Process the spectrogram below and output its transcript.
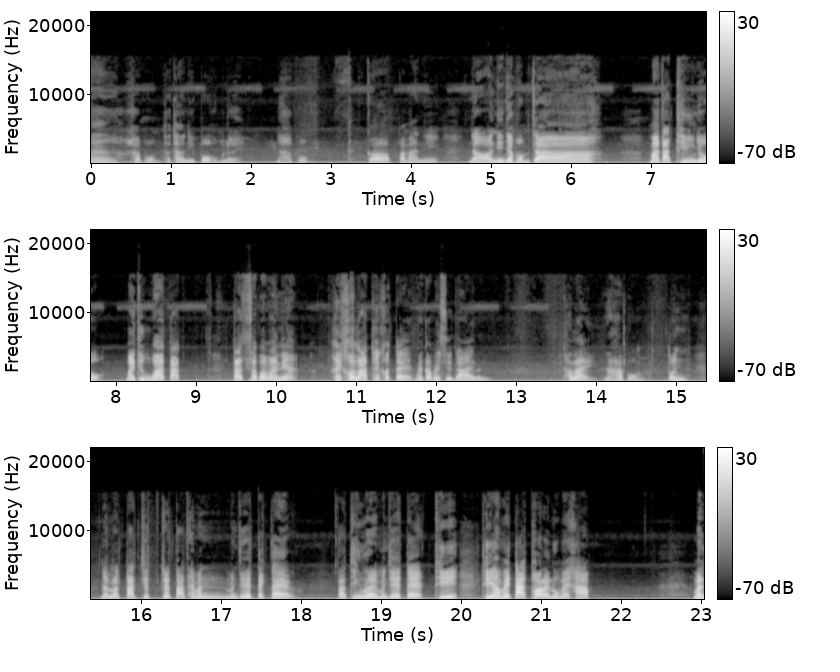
อ่าครับผมเท่าเท่านิ้วโป้งผมเลย นะครับผมก็ประมาณนี้เดี๋ยวอันนี้เดี๋ยวผมจะมาตัดทิ้งอยู่หมายถึงว่าตัดตัดสักประมาณเนี้ย ให้เขารัดให้เขาแตกไม่ต้องไปเสียดายมันเท่าไหร่นะครับผมต้นเดี๋ยวเราตัดจะจะตัดให้มันมันจะได้แตกแตกตัดทิ้งเลยมันจะได้แตกที่ที่ยังไม่ตัดเพราะอะไรรู้ไหมครับ มัน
